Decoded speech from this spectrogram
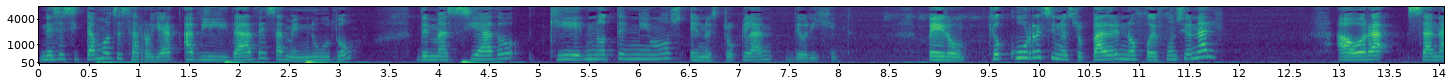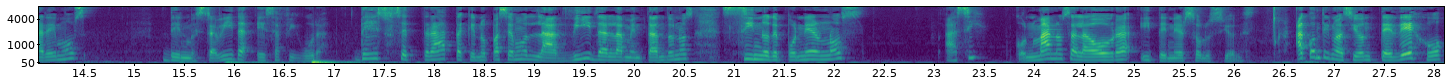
Necesitamos desarrollar habilidades a menudo demasiado que no tenemos en nuestro clan de origen. Pero, ¿qué ocurre si nuestro padre no fue funcional? Ahora sanaremos de nuestra vida esa figura. De eso se trata, que no pasemos la vida lamentándonos, sino de ponernos así, con manos a la obra y tener soluciones. A continuación, te dejo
